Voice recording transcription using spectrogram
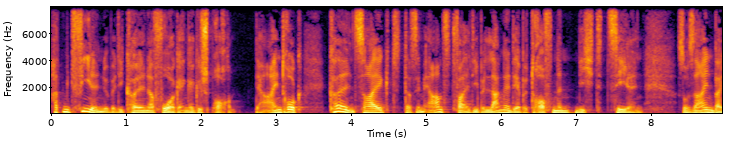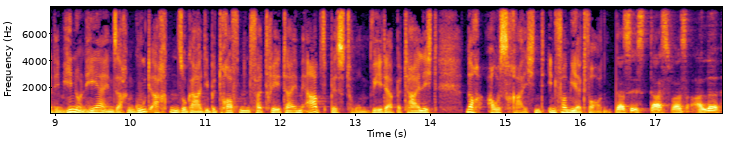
hat mit vielen über die Kölner Vorgänge gesprochen. Der Eindruck, Köln zeigt, dass im Ernstfall die Belange der Betroffenen nicht zählen. So seien bei dem Hin und Her in Sachen Gutachten sogar die betroffenen Vertreter im Erzbistum weder beteiligt noch ausreichend informiert worden. Das ist das, was alle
